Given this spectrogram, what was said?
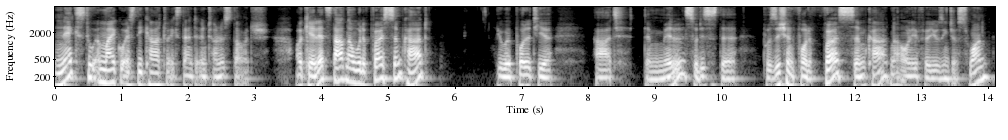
next to a micro SD card to extend the internal storage. Okay, let's start now with the first SIM card you will put it here at the middle. So this is the position for the first SIM card, not only if you're using just one.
